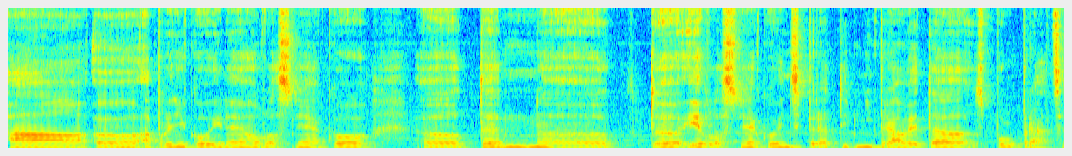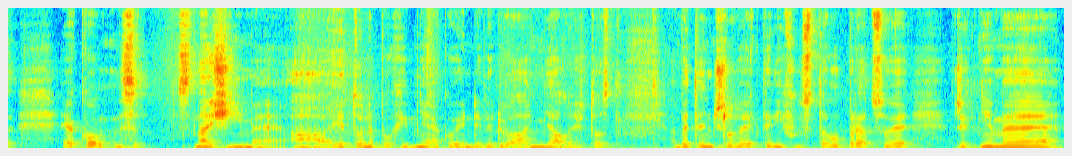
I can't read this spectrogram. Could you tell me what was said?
a, eh, a pro někoho jiného vlastně jako eh, ten eh, je vlastně jako inspirativní právě ta spolupráce. Jako my se snažíme, a je to nepochybně jako individuální záležitost, aby ten člověk, který v ústavu pracuje, řekněme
